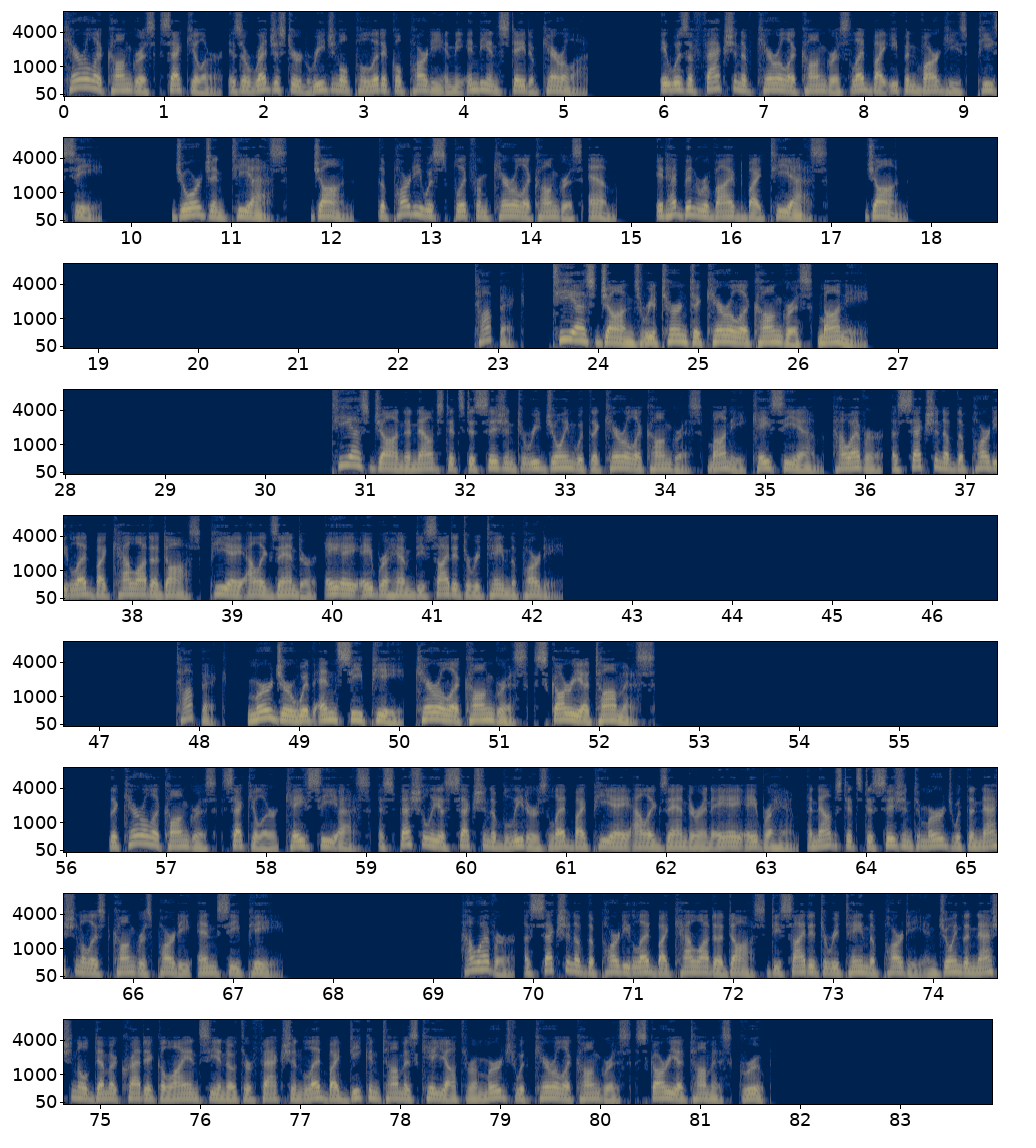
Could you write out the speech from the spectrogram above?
Kerala Congress secular is a registered regional political party in the Indian state of Kerala. It was a faction of Kerala Congress led by Eapen Varghese, P.C. George and T.S. John. The party was split from Kerala Congress M. It had been revived by T.S. John. T.S. John's return to Kerala Congress Mani. T.S. John announced its decision to rejoin with the Kerala Congress KCM, however, a section of the party led by Kallada Das, P. A. Alexander, A. A. Abraham decided to retain the party. Merger with NCP, Kerala Congress Scaria Thomas The Kerala Congress secular KCS, especially a section of leaders led by P. A. Alexander and A. A. Abraham, announced its decision to merge with the Nationalist Congress Party NCP. However, a section of the party led by Kallada Das decided to retain the party and join the National Democratic Alliance. Another faction led by Deacon Thomas K. Kayathra merged with Kerala Congress Thomas group.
